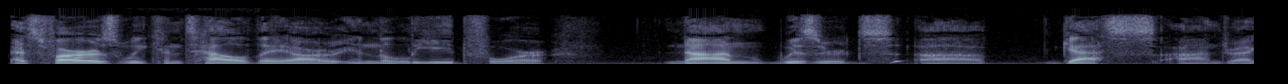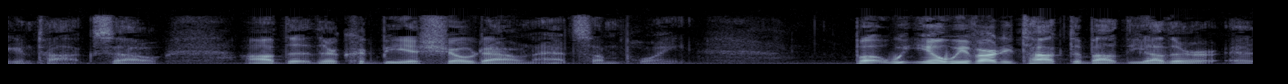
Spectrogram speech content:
as far as we can tell, they are in the lead for non wizards uh, guests on Dragon Talk. So uh, th- there could be a showdown at some point. But we, you know, we've already talked about the other uh,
